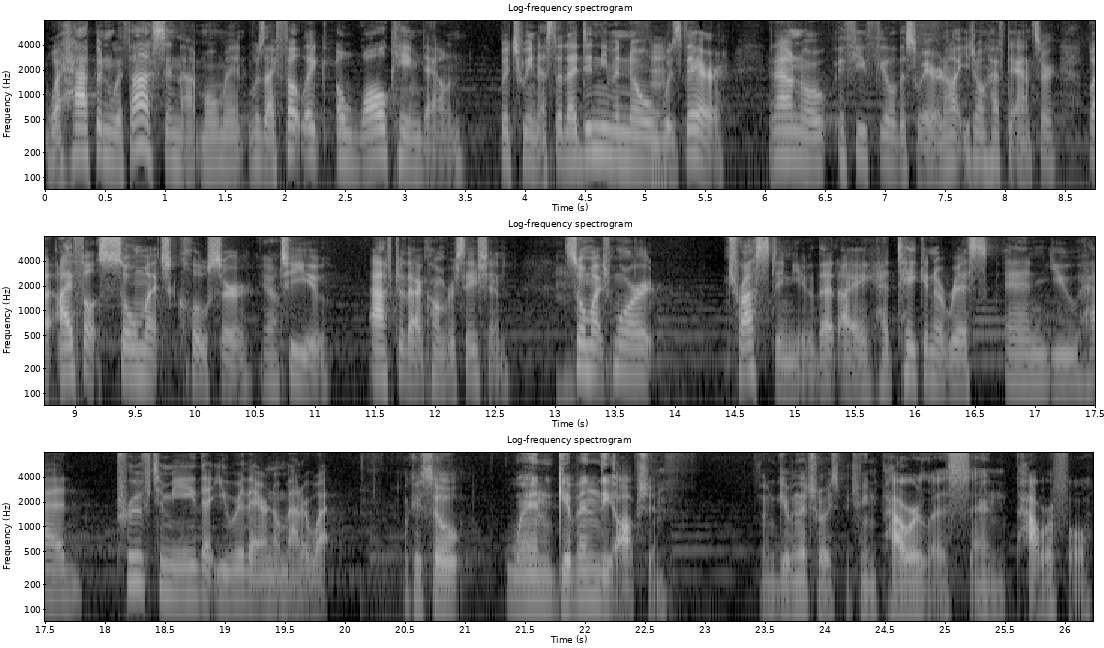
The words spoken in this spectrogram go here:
what happened with us in that moment was I felt like a wall came down between us that I didn't even know hmm. was there. And I don't know if you feel this way or not, you don't have to answer, but I felt so much closer yeah. to you after that conversation. Mm-hmm. So much more trust in you that I had taken a risk and you had proved to me that you were there no matter what. Okay, so when given the option, when given the choice between powerless and powerful,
